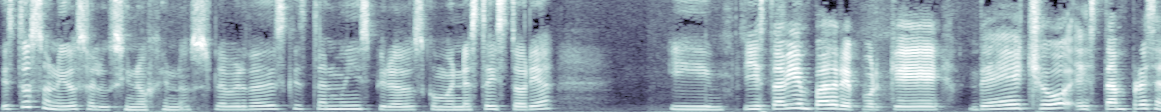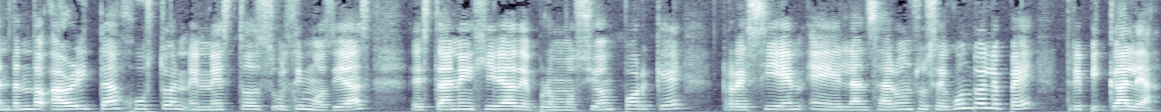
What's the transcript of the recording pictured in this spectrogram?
estos sonidos alucinógenos. La verdad es que están muy inspirados como en esta historia. Y, y está bien padre porque de hecho están presentando ahorita, justo en, estos últimos días, están en gira de promoción porque recién eh, lanzaron su segundo LP, Tripicalia.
